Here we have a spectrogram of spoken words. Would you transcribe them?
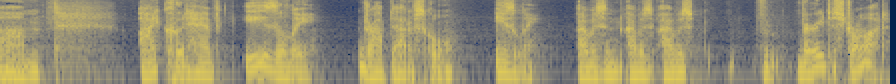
Um, I could have easily dropped out of school. Easily, I was in. I was. I was very distraught.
